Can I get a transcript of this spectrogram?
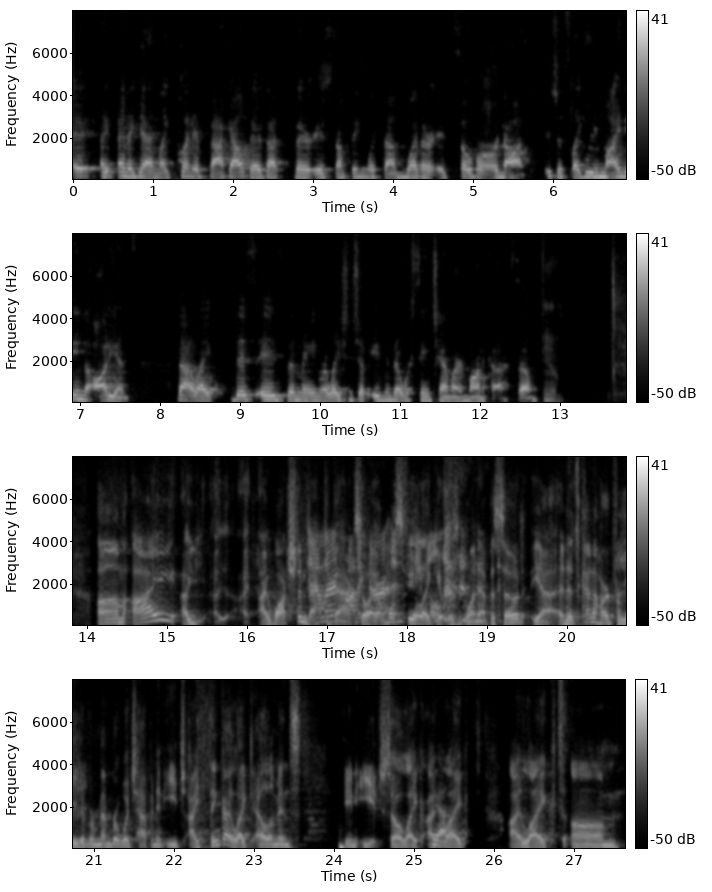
it, I, and again, like putting it back out there that there is something with them, whether it's sober or not. It's just like reminding the audience that like this is the main relationship, even though we're seeing Chandler and Monica. So yeah. Um, I, I I watched them back to back, so I almost feel like it was one episode. yeah, and it's kind of hard for me to remember which happened in each. I think I liked elements in each. So like I yeah. liked I liked um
